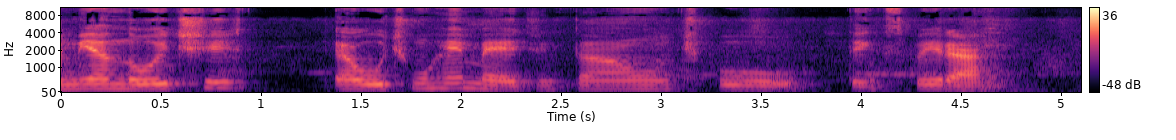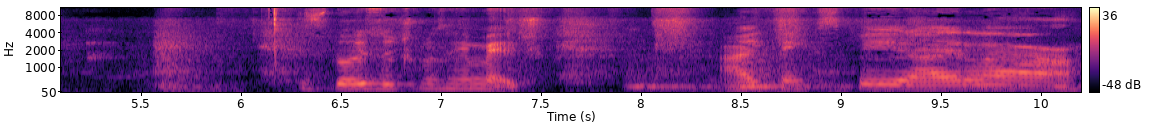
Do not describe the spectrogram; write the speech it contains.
meia-noite é o último remédio. Então, tipo, tem que esperar os dois últimos remédios. Aí tem que esperar ela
